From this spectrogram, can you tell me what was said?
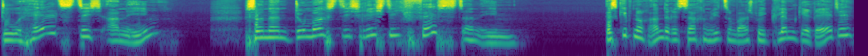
du hältst dich an ihm, sondern du machst dich richtig fest an ihm. Es gibt noch andere Sachen, wie zum Beispiel Klemmgeräte.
